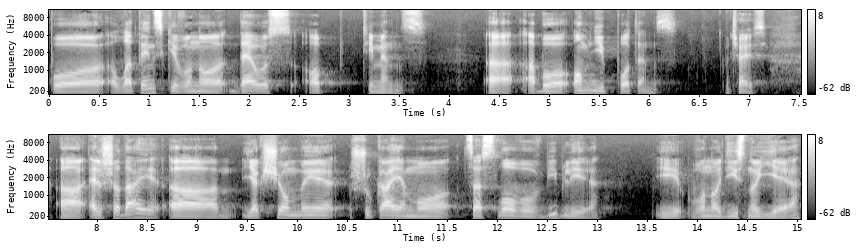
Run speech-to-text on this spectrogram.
По-латинськи воно Deus Optimens або Omnipotens. Вибачаюсь. А, Ель Шадай, якщо ми шукаємо це слово в Біблії, і воно дійсно є.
